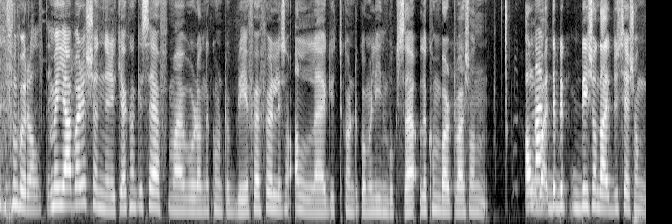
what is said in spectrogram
for alltid. Men jeg bare skjønner ikke Jeg kan ikke se for meg hvordan det kommer til å bli. For jeg føler liksom alle gutter kommer til å gå med linbukse, og det kommer bare til å være sånn alle, Det blir, blir sånn der Du ser sånn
